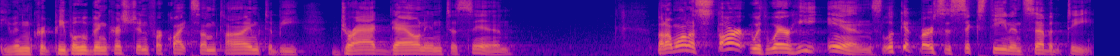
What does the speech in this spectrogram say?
even people who've been Christian for quite some time, to be dragged down into sin. But I want to start with where he ends. Look at verses 16 and 17.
